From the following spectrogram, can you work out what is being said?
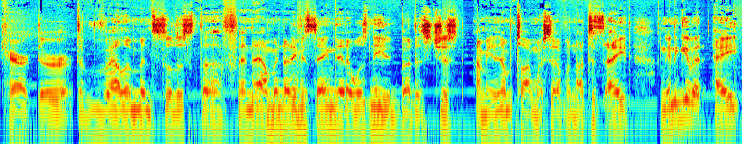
character development sort of stuff. And I'm not even saying that it was needed, but it's just, I mean, I'm talking myself a nuts. It's eight. I'm going to give it eight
